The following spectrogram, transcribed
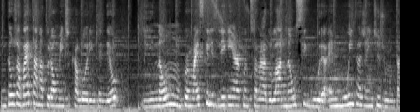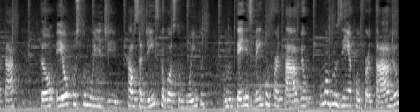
então já vai estar tá naturalmente calor, entendeu? E não, por mais que eles liguem ar-condicionado lá, não segura, é muita gente junta, tá? Então eu costumo ir de calça jeans, que eu gosto muito, um tênis bem confortável, uma blusinha confortável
